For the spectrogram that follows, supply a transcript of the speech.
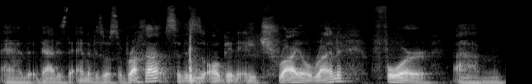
and that is the end of his Osa Bracha. So this has all been a trial run for. Um,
